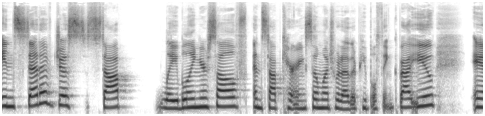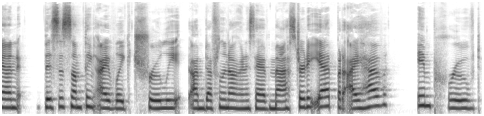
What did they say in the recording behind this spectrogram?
Instead of just stop labeling yourself and stop caring so much what other people think about you and this is something I've like truly, I'm definitely not going to say I've mastered it yet, but I have improved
